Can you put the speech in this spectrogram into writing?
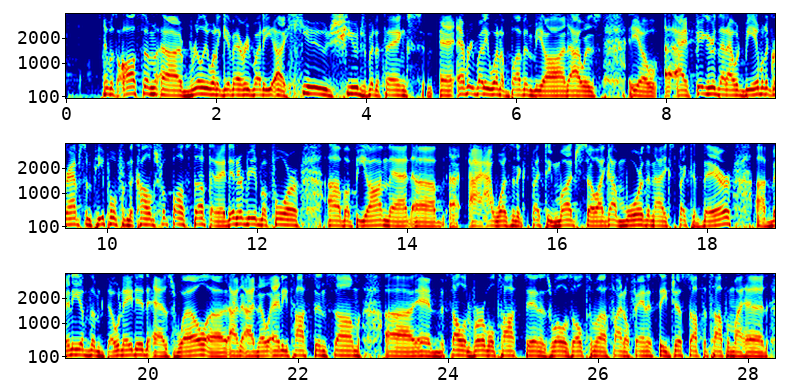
it was awesome. I uh, really want to give everybody a huge, huge bit of thanks. Everybody went above and beyond. I was, you know, I figured that I would be able to grab some people from the college football stuff that I'd interviewed before, uh, but beyond that, uh, I, I, wasn't expecting much. So I got more than I expected there. Uh, many of them donated as well. Uh, I, I, know Eddie tossed in some, and the Solid Verbal tossed in, as well as Ultima Final Fantasy, just off the top of my head.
